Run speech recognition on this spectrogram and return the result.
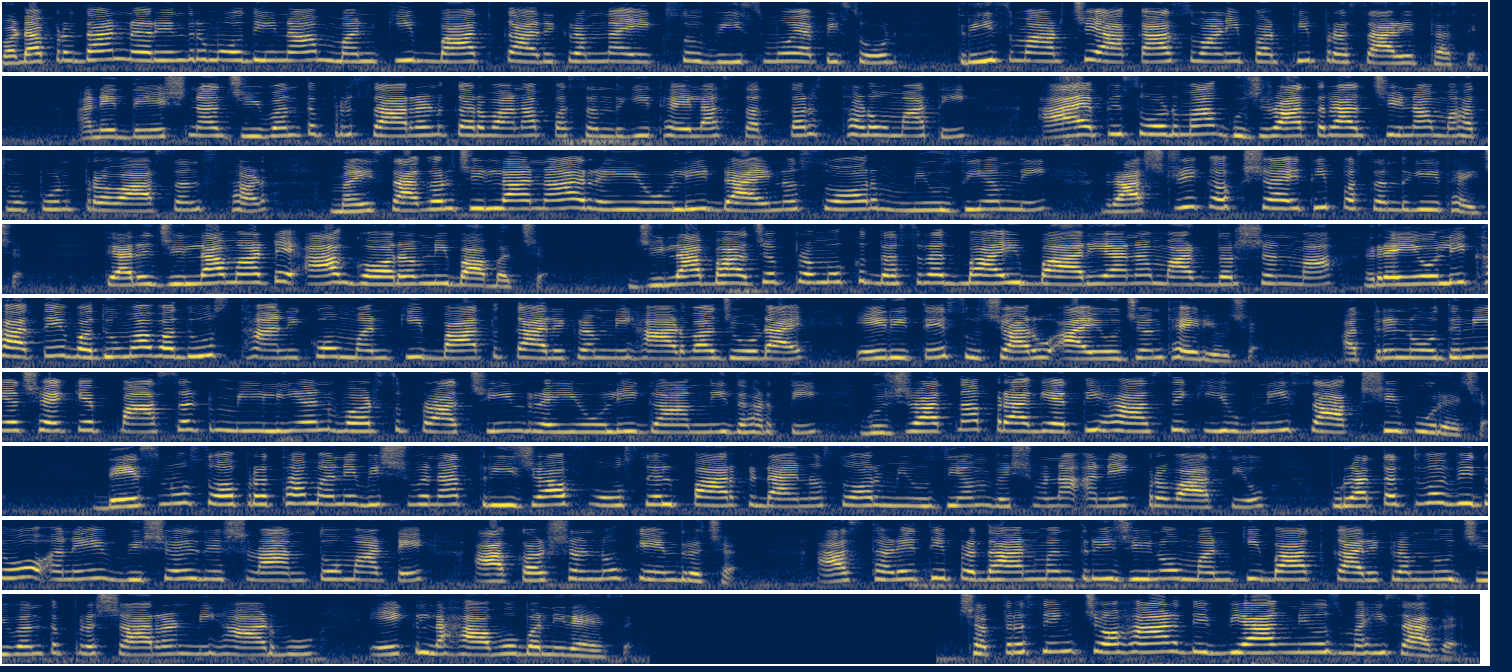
વડાપ્રધાન નરેન્દ્ર મોદીના મન કી બાત કાર્યક્રમના એકસો વીસમો એપિસોડ ત્રીસ માર્ચે આકાશવાણી પરથી પ્રસારિત થશે. અને દેશના જીવંત પ્રસારણ કરવાના પસંદગી થયેલા સત્તર સ્થળોમાંથી આ એપિસોડમાં ગુજરાત રાજ્યના મહત્વપૂર્ણ પ્રવાસન સ્થળ મહીસાગર જિલ્લાના રેયોલી ડાયનોસોર મ્યુઝિયમની રાષ્ટ્રીય કક્ષાએથી પસંદગી થઈ છે. ત્યારે જિલ્લા માટે આ ગૌરવની બાબત છે. જિલ્લા ભાજપ પ્રમુખ દશરથભાઈ બારિયાના માર્ગદર્શનમાં રેયોલી ખાતે વધુમાં વધુ સ્થાનિકો મન કી બાત કાર્યક્રમ નિહાળવા જોડાય એ રીતે સુચારું આયોજન થઈ રહ્યું છે. અત્રે નોંધનીય છે કે પાસઠ મિલિયન વર્ષ પ્રાચીન રેયોલી ગામની ધરતી ગુજરાતના પ્રાગૈતિહાસિક યુગની સાક્ષી પૂરે છે. દેશનું સૌપ્રથમ અને વિશ્વના ત્રીજા ફોસિલ પાર્ક ડાયનોસોર મ્યુઝિયમ વિશ્વના અનેક પ્રવાસીઓ, પુરાતત્વવિદો અને વિષય નિષ્ણાંતો માટે આકર્ષણનું કેન્દ્ર છે. આ સ્થળેથી પ્રધાનમંત્રીજીનો મન કી બાત કાર્યક્રમનું જીવંત પ્રસારણ નિહાળવું એક લહાવો બની રહેશે. છત્રસિંહ ચૌહાણ, દિવ્યાંગ ન્યૂઝ મહીસાગર.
